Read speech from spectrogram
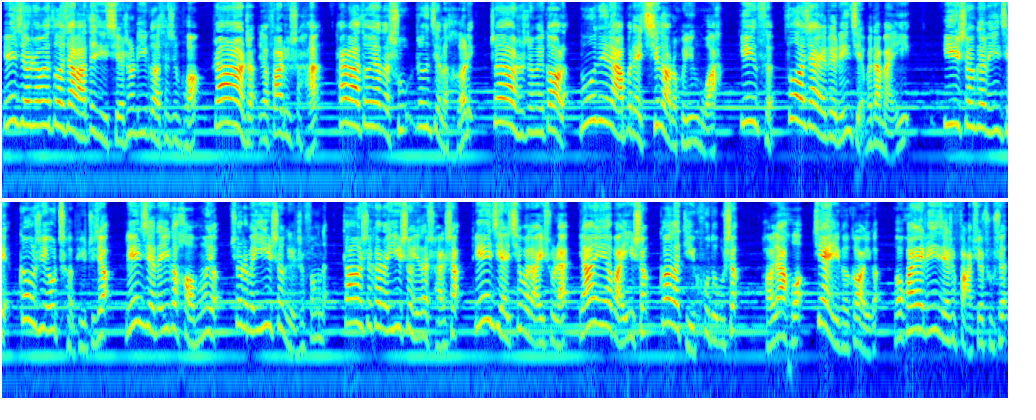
林姐认为作家把自己写成了一个色情狂，嚷嚷着要发律师函，还把作家的书扔进了河里。这要是真被告了，母女俩不得祈祷着回英国啊！因此，作家也对林姐不大满意。医生跟林姐更是有扯皮之交。林姐的一个好朋友就是被医生给治疯的。当时看到医生也在船上，林姐气不打一处来，扬言要把医生告到底裤都不剩。好家伙，见一个告一个！我怀疑林姐是法学出身。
